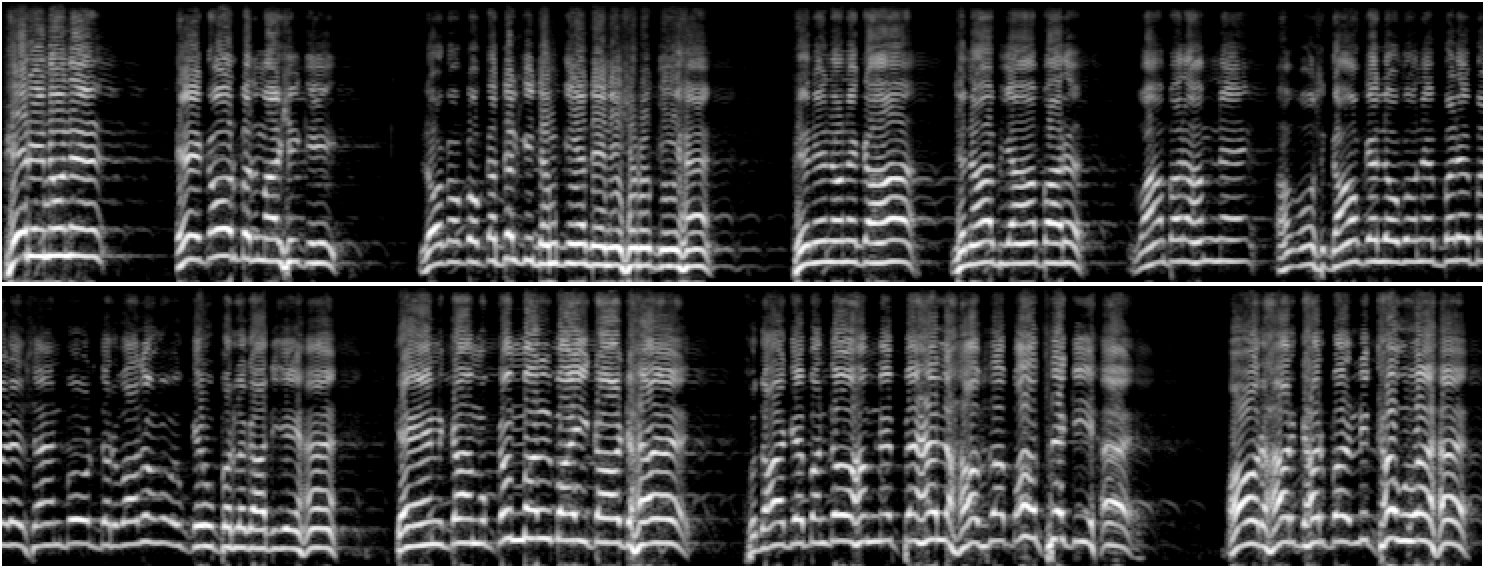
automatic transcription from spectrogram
پھر انہوں نے ایک اور بدماشی کی لوگوں کو قتل کی دھمکیاں دینے شروع کی ہیں۔ پھر انہوں نے کہا، جناب، یہاں پر، وہاں پر ہم نے، اس گاؤں کے لوگوں نے بڑے بڑے سین بورڈ دروازوں کے اوپر لگا دیے ہیں کہ ان کا مکمل بائی کاٹ ہے۔ خدا کے بندو، ہم نے پہل حافظ آباد سے کی ہے اور ہر گھر پر لکھا ہوا ہے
